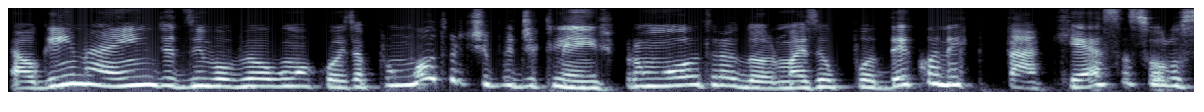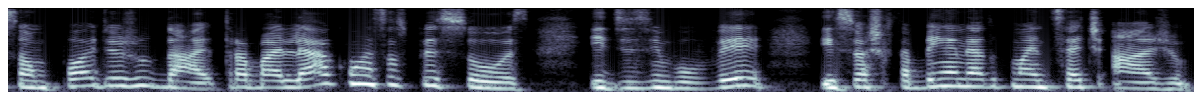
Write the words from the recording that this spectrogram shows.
Alguém na Índia desenvolveu alguma coisa para um outro tipo de cliente, para uma outra dor, mas eu poder conectar que essa solução pode ajudar, trabalhar com essas pessoas e desenvolver, isso acho que está bem alinhado com o mindset ágil,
